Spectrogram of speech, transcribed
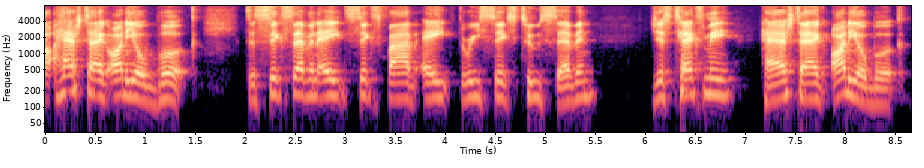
uh, hashtag audiobook to 678-658-3627. Just text me hashtag audiobook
